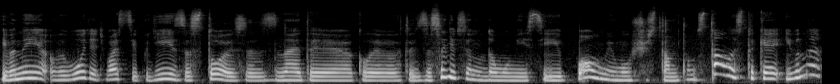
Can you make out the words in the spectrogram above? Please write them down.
І вони виводять вас ці події з застою. Знаєте, коли хтось засидівся на одному місці, і пом, йому щось там там сталося таке, і вона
